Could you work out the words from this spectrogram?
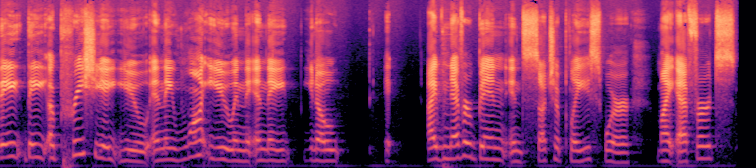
They they appreciate you and they want you and and they, you know, I've never been in such a place where my efforts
